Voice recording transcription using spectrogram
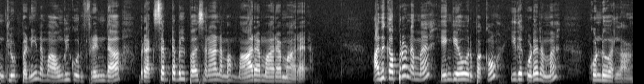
இன்க்ளூட் பண்ணி நம்ம அவங்களுக்கு ஒரு ஃப்ரெண்டாக ஒரு அக்செப்டபிள் பர்சனாக நம்ம மாற மாற மாற. அதுக்கப்புறம் நம்ம எங்கேயோ ஒரு பக்கம் இதை கூட நம்ம கொண்டு வரலாம்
